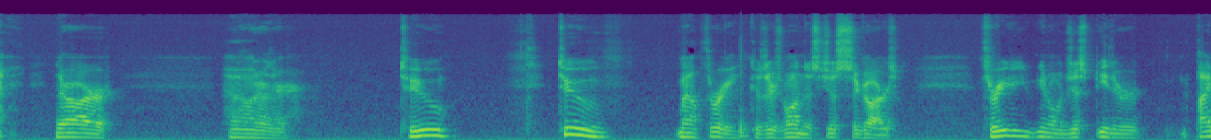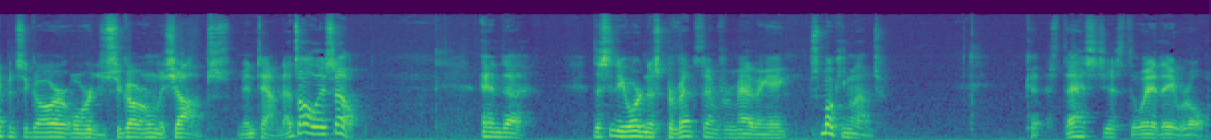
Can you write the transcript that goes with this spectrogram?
there are oh, what are there? Two, two, well, three, because there's one that's just cigars. Three, you know, just either pipe and cigar or cigar only shops in town. That's all they sell. And uh, the city ordinance prevents them from having a smoking lounge. Because that's just the way they roll.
